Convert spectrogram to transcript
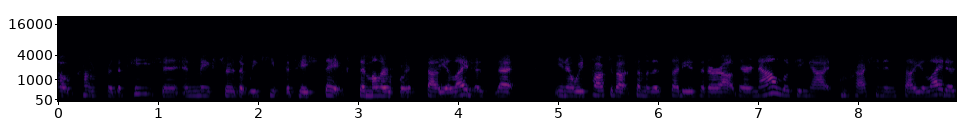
outcome for the patient and make sure that we keep the patient safe. Similar with cellulitis, that you know, we talked about some of the studies that are out there now looking at compression and cellulitis.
